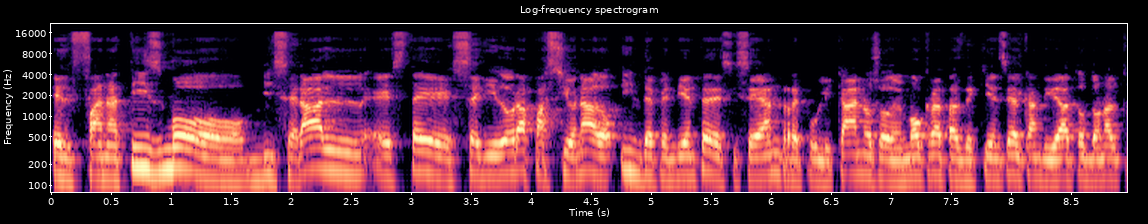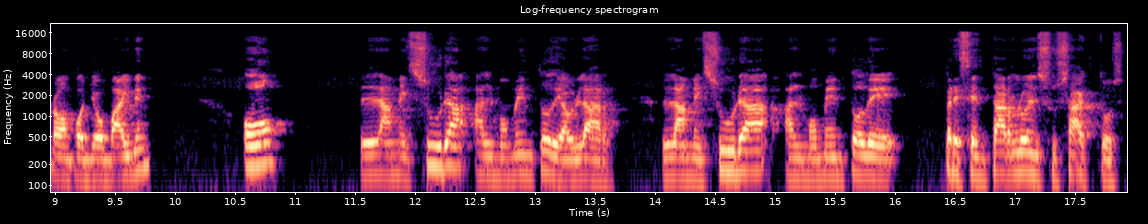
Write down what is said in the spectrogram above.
el fanatismo visceral, este seguidor apasionado, independiente de si sean republicanos o demócratas, de quién sea el candidato, Donald Trump o Joe Biden, o la mesura al momento de hablar, la mesura al momento de presentarlo en sus actos.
